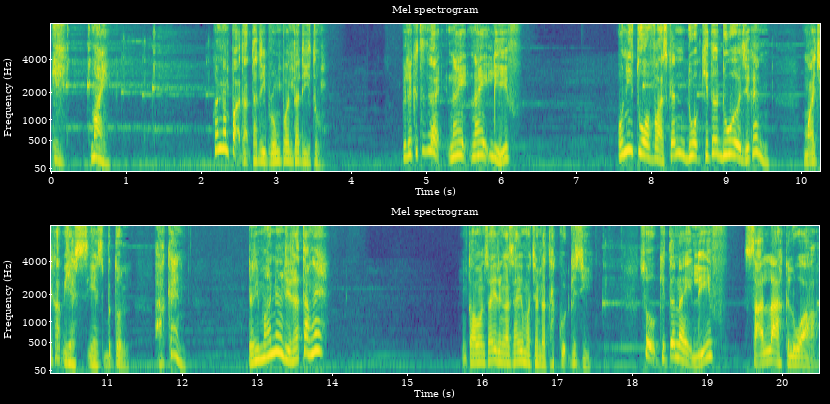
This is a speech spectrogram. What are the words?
"Eh, Mai, kau nampak tak tadi perempuan tadi tu?" Bila kita naik naik naik lift Only two of us kan dua, Kita dua je kan? Mai cakap yes yes betul. Ha kan? Dari mana dia datang eh? Kawan saya dengan saya macam dah takut ke si? So kita naik lift Salah keluar.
